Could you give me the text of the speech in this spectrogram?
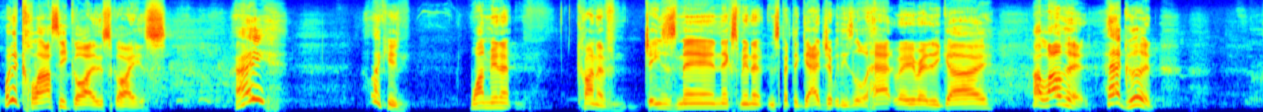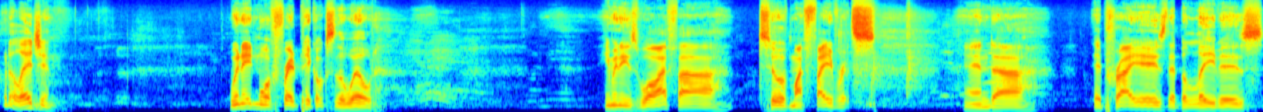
what a classy guy this guy is. Hey, I like you, one minute kind of Jesus man, next minute Inspector Gadget with his little hat ready, ready to go. I love it. How good. What a legend. We need more Fred Peacocks of the world. Him and his wife are two of my favourites. And uh, they're prayers, they're believers,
